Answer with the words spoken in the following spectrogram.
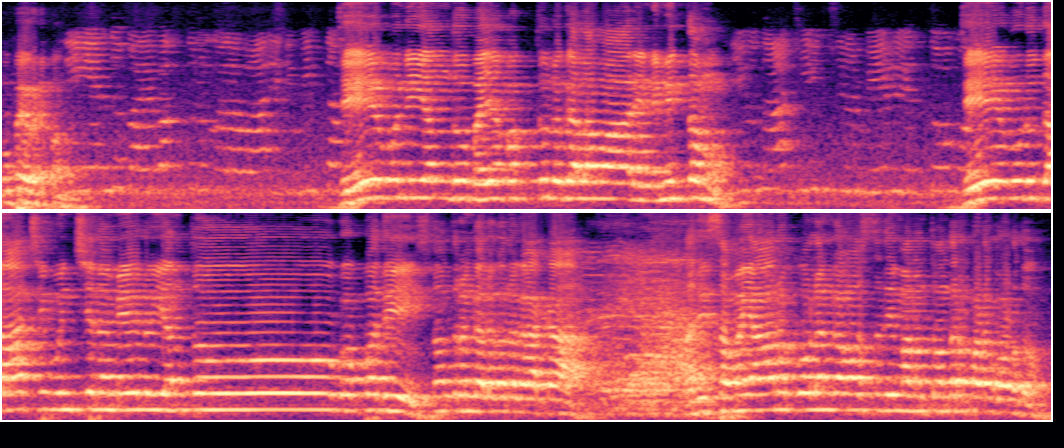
ముప్పై ఒకటి పంతొమ్మిది. యందు భయభక్తులు గల వారి దేవుని నిమిత్తము. దేవుడు దాచి ఉంచిన మేలు ఎంతో గొప్పది. స్తోత్రం కలుగును గాక అది సమయానుకూలంగా వస్తుంది మనం తొందరపడకూడదు.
